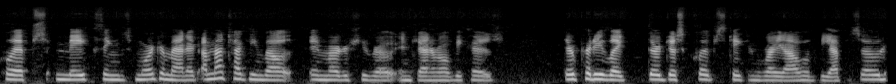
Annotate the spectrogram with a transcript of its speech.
clips make things more dramatic. I'm not talking about in Murder She Wrote in general because they're pretty like they're just clips taken right out of the episode.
